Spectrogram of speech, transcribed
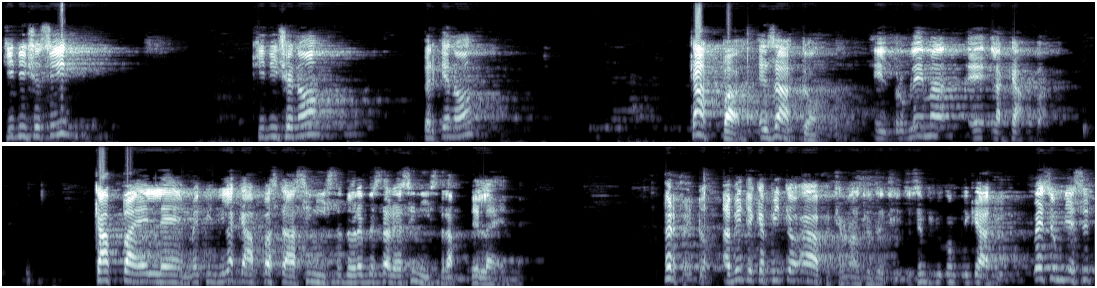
Chi dice sì? Chi dice no? Perché no? K, esatto. Il problema è la K. KLM, quindi la K sta a sinistra, dovrebbe stare a sinistra della M. Perfetto, avete capito? Ah, facciamo un altro esercizio, sempre più complicati. Questo è un BST?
